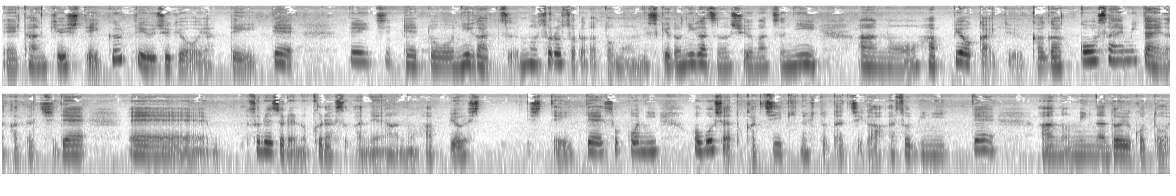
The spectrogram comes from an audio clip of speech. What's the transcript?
えー、探求していくっていう授業をやっていてで、えーと、2月、まあ、そろそろだと思うんですけど2月の週末にあの発表会というか学校祭みたいな形で、えー、それぞれのクラスがねあの発表してしていてそこに保護者とか地域の人たちが遊びに行ってあのみんなどういうことを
